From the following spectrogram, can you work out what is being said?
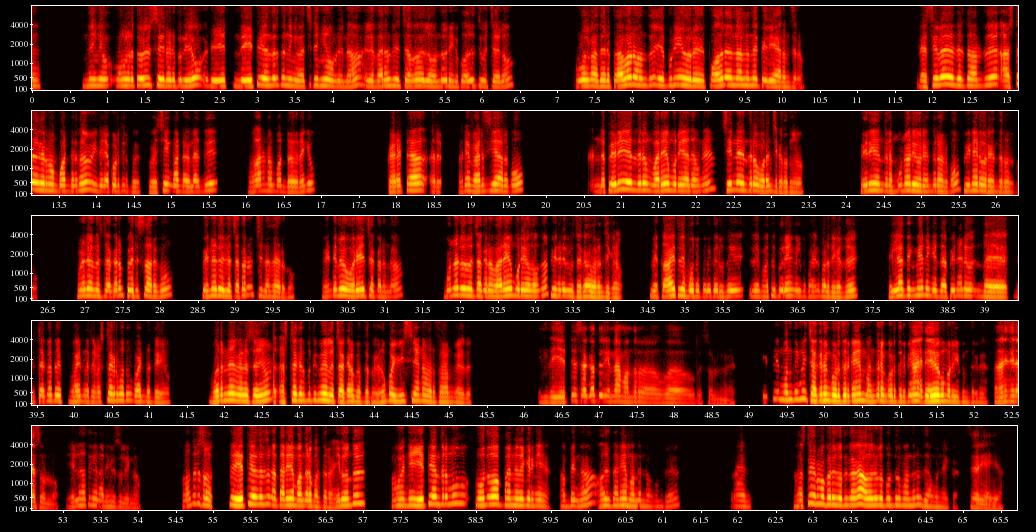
நீங்கள் உங்களோட தொழில் செய்கிற இடத்துலையோ இந்த இந்த எட்டு எந்திரத்தை நீங்கள் வச்சுட்டீங்க அப்படின்னா இல்லை விறந்து வச்சாலோ இல்லை வந்து நீங்கள் பதிச்சு வச்சாலும் உங்களுக்கு அதோட பவர் வந்து எப்படியும் ஒரு பதினேழு நாள்லேருந்தே தெரிய ஆரம்பிச்சிடும் இந்த சிவ எந்திரத்தை வந்து அஷ்டகர்மம் பண்ணுறதும் இதில் கொடுத்துருப்பேன் விஷயம் காட்டுறதுலேருந்து வாரணம் பண்ணுற வரைக்கும் கரெக்டாக ஒரே வரிசையாக இருக்கும். இந்த பெரிய எந்திரம் வரைய முடியாதவங்க சின்ன எந்திரம் உடஞ்சிக்கிறதுலாம். பெரிய எந்திரம் முன்னாடி ஒரு எந்திரம் இருக்கும் பின்னாடி ஒரு எந்திரம் இருக்கும். முன்னாடி உள்ள சக்கரம் பெருசாக இருக்கும். பின்னாடி உள்ள சக்கரம் சின்னதாக இருக்கும். ரெண்டுமே ஒரே சக்கரம் தான். முன்னாடி உள்ள சக்கரம் வரைய முடியாதவங்க பின்னாடி உள்ள சக்கரம் வரைஞ்சிக்கலாம். இந்த தாயத்தில் போட்டு கொடுக்கறது இல்லை மற்ற துறையங்களுக்கு பயன்படுத்திக்கிறது எல்லாத்துக்குமே நீங்கள் இந்த பின்னாடி இந்த சக்கரத்தை பயன்படுத்தி அஷ்டகர்மத்துக்கும் பயன்படுத்திக்கலாம். உடனே வேலை செய்யும். அஷ்டகர்மத்துக்குமே இல்லை சக்கரம் பற்றி ரொம்ப ஈஸியான ஒரு ஃபேமிலி அது. இந்த எட்டு சக்கரத்துக்கு என்ன மந்திரம் ஒரு சொல்லுங்க. இப்படி மந்திரமே சக்கரம் கொடுத்துருக்கேன் மந்திரம் கொடுத்துருக்கேன் தேவக முறை கொடுத்துருக்கேன். தனித்தனியா சொல்லணும். எல்லாத்துக்கும் நிறைய சொல்லுங்க மந்திரம் சொல் இந்த நான் தனியாக மந்திரம் பார்த்துறேன் இது வந்து நீ எத்தியந்திரமும் பொதுவாக பண்ணி வைக்கிறீங்க அப்படின்னா அது தனியாக மந்திரம் நான் பண்ணுறேன் அஷ்டகர்ம பரிவத்துக்காக அவர்களுக்கு பொறுத்த மந்திரம் ஜாமன் வைக்கிறேன் சரி ஐயா.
